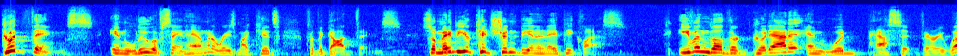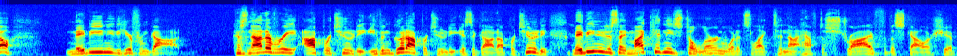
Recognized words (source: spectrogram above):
good things in lieu of saying, hey, I'm going to raise my kids for the God things. So maybe your kids shouldn't be in an AP class even though they're good at it and would pass it very well. Maybe you need to hear from God. Because not every opportunity, even good opportunity, is a God opportunity. Maybe you need to say, My kid needs to learn what it's like to not have to strive for the scholarship,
